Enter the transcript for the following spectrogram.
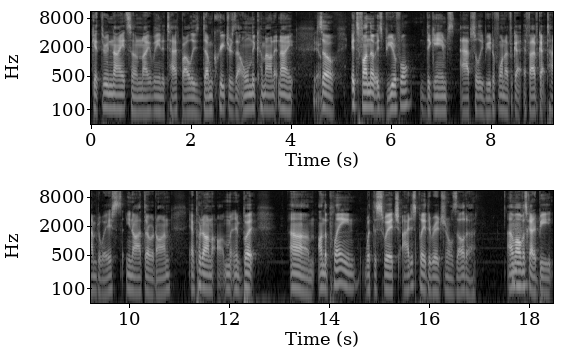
get through night, so I'm not being attacked by all these dumb creatures that only come out at night. Yeah. So it's fun though. It's beautiful. The game's absolutely beautiful, and I've got if I've got time to waste, you know, I throw it on. I put it on, on- but um, on the plane with the Switch, I just played the original Zelda. I'm almost got a beat.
